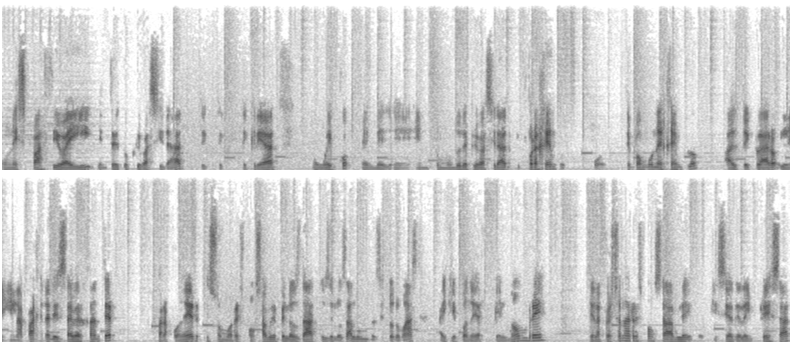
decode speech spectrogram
un, espacio ahí entre tu privacidad, te, te, creas un hueco en, eh, en, tu mundo de privacidad. Por ejemplo, te pongo un ejemplo alto y claro, en, la página de Cyber Hunter, para poner que somos responsables de los datos de los alumnos y todo más, hay que poner el nombre, de la persona responsable, o que sea de la empresa,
